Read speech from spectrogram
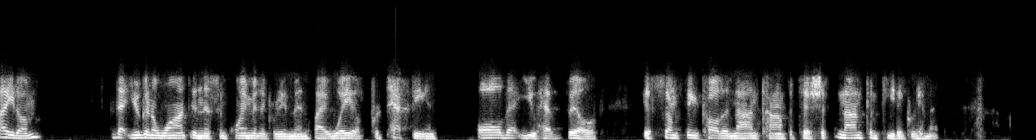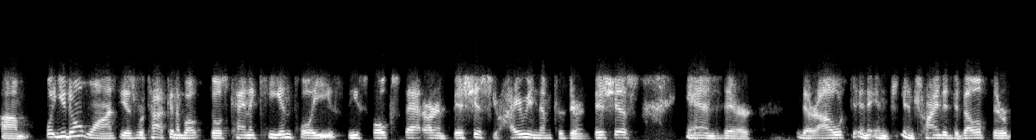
item that you're going to want in this employment agreement by way of protecting all that you have built is something called a non-competition, non-compete agreement. Um, what you don't want is we're talking about those kind of key employees, these folks that are ambitious. You're hiring them because they're ambitious and they're they're out and, and, and trying to develop their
